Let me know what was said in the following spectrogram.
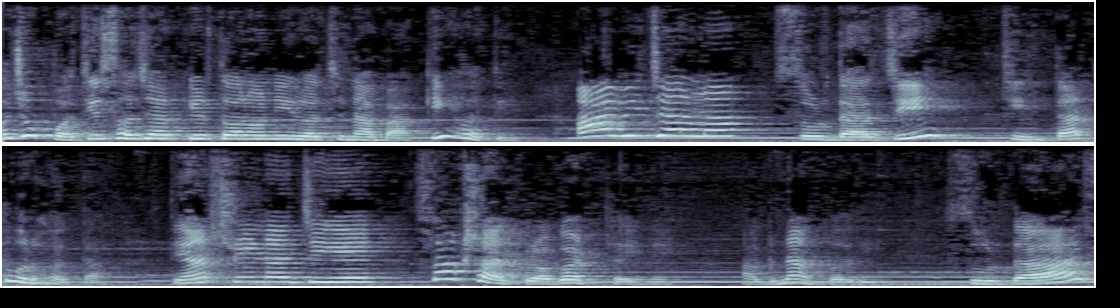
હજુ પચીસ હજાર કીર્તનોની રચના બાકી હતી. આ વિચારમાં સુરદાસજી ચિંતાતુર હતા. ત્યાં શ્રીનાથજીએ સાક્ષાત પ્રગટ થઈને આજ્ઞા કરી, સુરદાસ,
